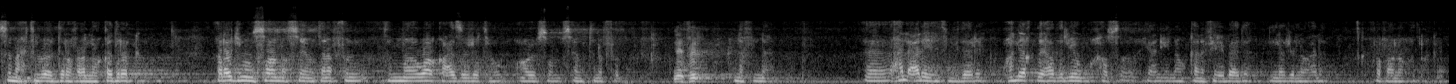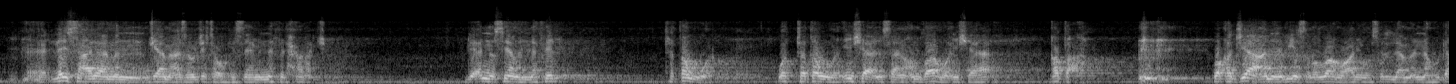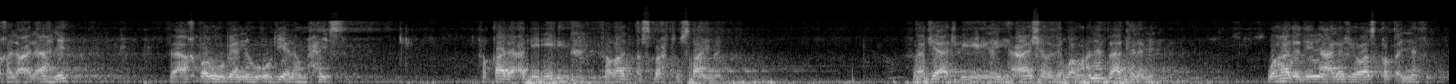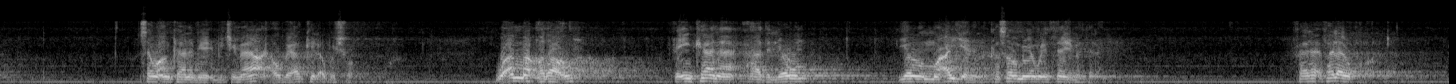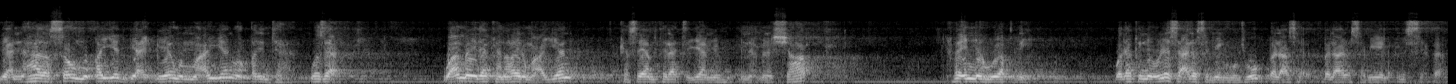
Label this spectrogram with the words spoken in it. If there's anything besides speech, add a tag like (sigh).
سمحت الوالد رفع الله قدرك. رجل صام صيام تنفل ثم واقع زوجته وهو يصوم صيام تنفل. نفل؟ نفل نعم. آه، هل عليه إثم بذلك وهل يقضي هذا اليوم خاصة يعني أنه كان في عبادة لله جل وعلا؟ رفع الله قدرك. ليس على من جامع زوجته في صيام النفل حرج. لأن صيام النفل تطوع والتطوع إن شاء الإنسان أمضاه وإن شاء قطعه. (clears throat) وقد جاء عن النبي صلى الله عليه وسلم أنه دخل على أهله فأخبروه بأنه أهدي لهم حيث. فقال أبي فقد أصبحت صائما. فجاءت به إليه عائشة رضي الله عنها فأكل منه. وهذا دين على جواز قطع النفل. سواء كان بجماع أو بأكل أو بشرب. وأما قضاؤه فإن كان هذا اليوم يوم معين كصوم يوم الاثنين مثلا فلا, فلا يقضى. لأن هذا الصوم مقيد بيوم معين وقد انتهى وزال وأما إذا كان غير معين كصيام ثلاثة أيام من الشهر فإنه يقضي ولكنه ليس على سبيل الوجوب بل على سبيل الاستحباب.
